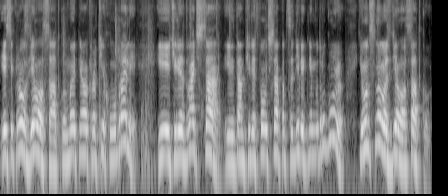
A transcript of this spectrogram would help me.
если кролл сделал садку, мы от него крольчиху убрали, и через два часа, или там через полчаса подсадили к нему другую, и он снова сделал садку,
